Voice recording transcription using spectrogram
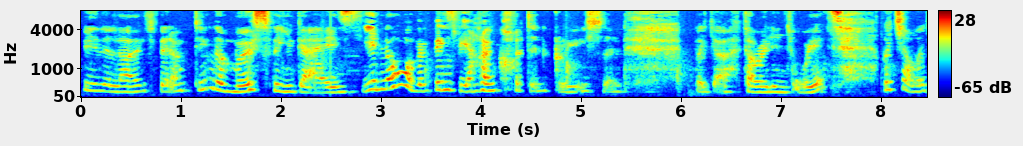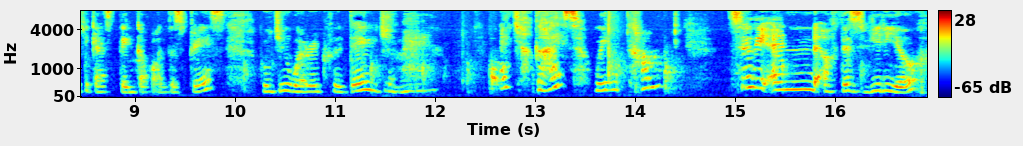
in the lounge, but I'm doing the most for you guys. You know the things behind content creation. But yeah, I thoroughly enjoy it. But yeah, what you guys think about this dress? Would you wear it for the day, man? And yeah, guys, we have come to the end of this video.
